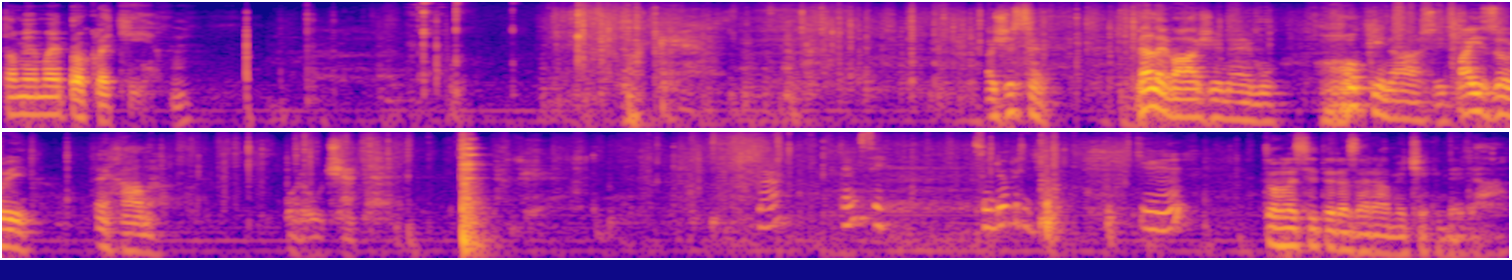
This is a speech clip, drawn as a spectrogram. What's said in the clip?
Tam je moje prokletí. Hm? A že se veleváženému hokináři Pajzovi nechám poroučet. No, ten si. Jsou dobrý. Mm? Tohle si teda za rámeček nedá.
